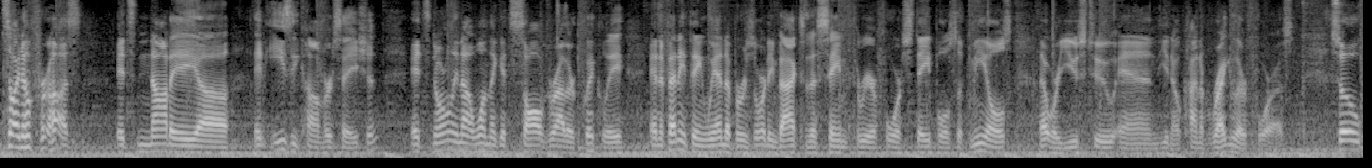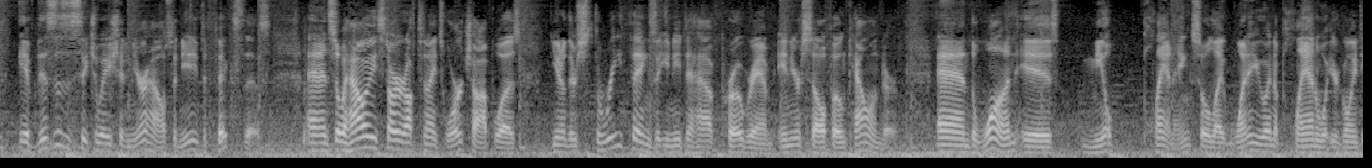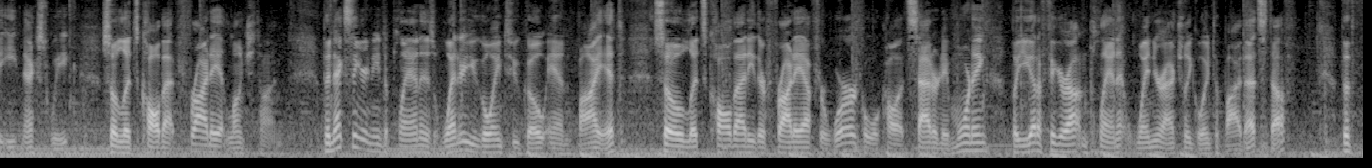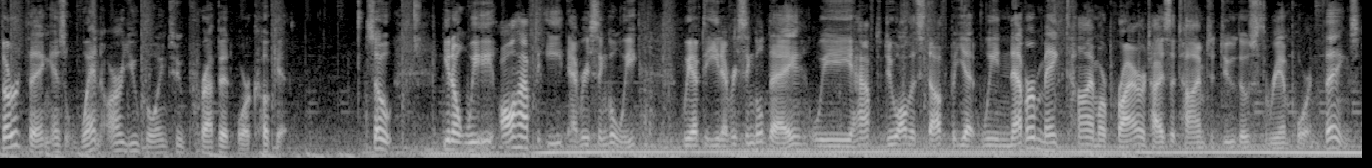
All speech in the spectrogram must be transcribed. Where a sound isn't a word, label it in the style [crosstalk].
So i know for us it's not a uh, an easy conversation. It's normally not one that gets solved rather quickly. And if anything, we end up resorting back to the same three or four staples of meals that we're used to and you know kind of regular for us. So if this is a situation in your house, and you need to fix this. And so how we started off tonight's workshop was, you know, there's three things that you need to have programmed in your cell phone calendar. And the one is meal planning. So, like, when are you going to plan what you're going to eat next week? So, let's call that Friday at lunchtime. The next thing you need to plan is when are you going to go and buy it? So, let's call that either Friday after work or we'll call it Saturday morning. But you got to figure out and plan it when you're actually going to buy that stuff. The third thing is when are you going to prep it or cook it? So, you know, we all have to eat every single week. We have to eat every single day. We have to do all this stuff, but yet we never make time or prioritize the time to do those three important things.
